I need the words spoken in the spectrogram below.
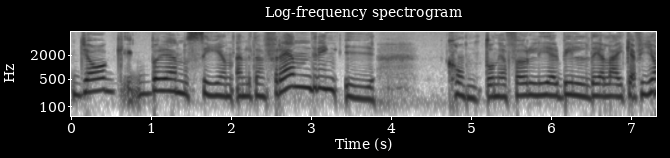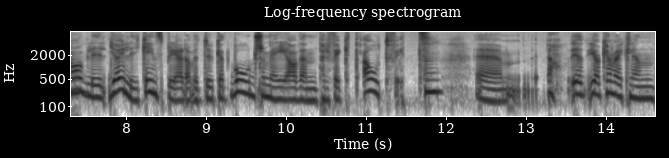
jag börjar ändå se en, en liten förändring i konton jag följer, bilder jag likar. För jag, mm. blir, jag är lika inspirerad av ett dukat bord som jag är av en perfekt outfit. Um, ja, jag, jag, kan verkligen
